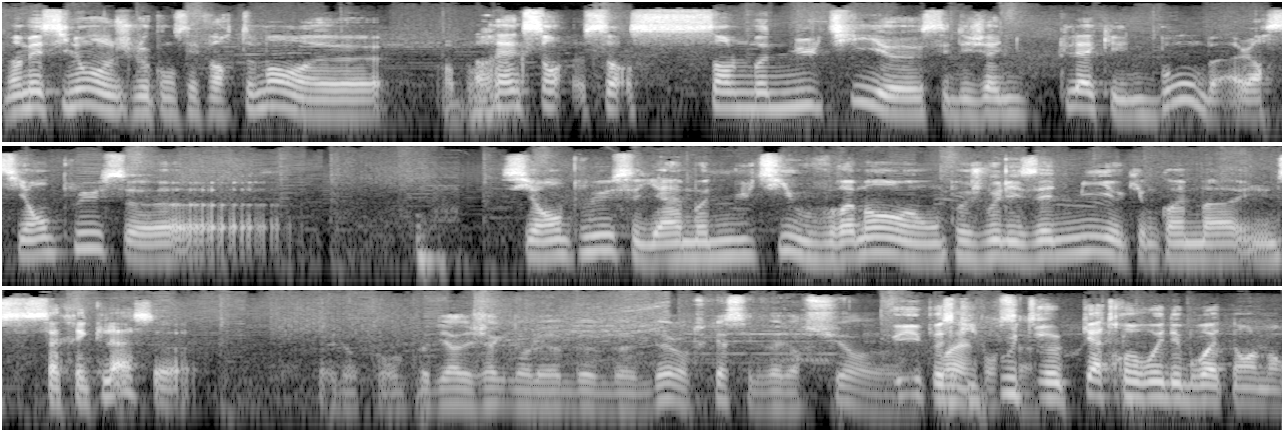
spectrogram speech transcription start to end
Non mais sinon je le conseille fortement. euh, Ah bon? Rien que sans, sans, sans le mode multi, euh, c'est déjà une claque et une bombe. Alors si en plus, euh, si en plus il y a un mode multi où vraiment on peut jouer les ennemis euh, qui ont quand même une sacrée classe, euh, Ouais, donc on peut dire déjà que dans le Humble Bundle, en tout cas, c'est une valeur sûre. euh, oui parce Ouais, qu'il coûte ça. euh, 4 euros et des brouettes normalement.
